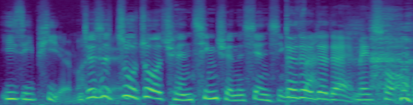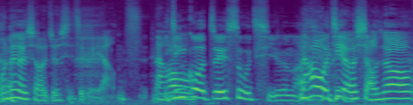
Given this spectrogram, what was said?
EZPR 嘛，就是著作权侵权的现行。对对对对，没错，我那个时候就是这个样子。然后已经过追溯期了嘛。然后我记得我小时候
